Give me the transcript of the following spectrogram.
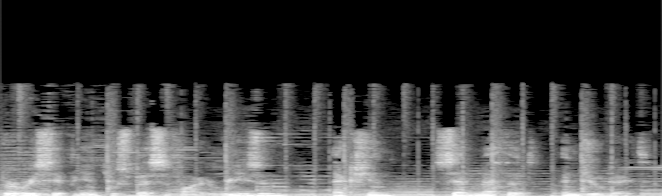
Per recipient you specify the reason, action, send method and due date.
